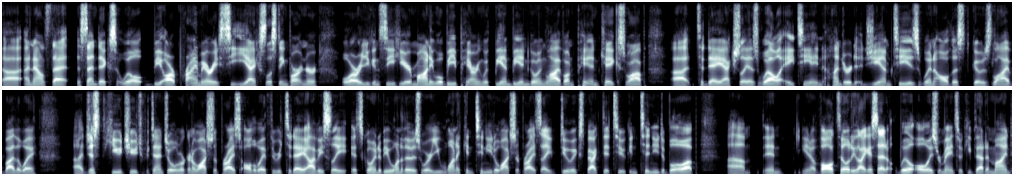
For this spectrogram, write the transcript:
uh, announced that AscendEX will be our primary CEX listing partner, or you can see here MONI will be pairing with BNB and going live on Pancake Swap uh, today, actually, as well, 1800 GMTs when all this goes live, by the way. Uh, just huge, huge potential. We're going to watch the price all the way through today. Obviously, it's going to be one of those where you want to continue to watch the price. I do expect it to continue to blow up. Um, and, you know, volatility, like I said, will always remain. So keep that in mind.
